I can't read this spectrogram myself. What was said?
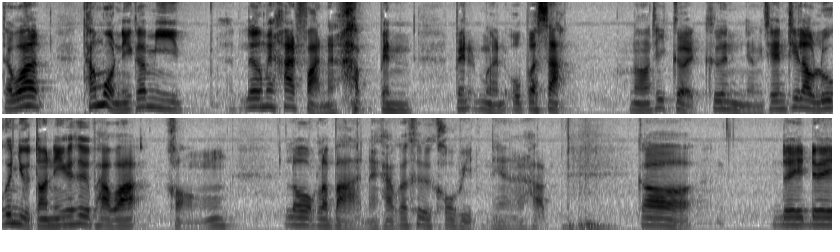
แต่ว่าทั้งหมดนี้ก็มีเรื่องไม่คาดฝันนะครับ เป็นเป็นเหมือนอุปสรรคเนาะที่เกิดขึ้นอย่างเช่นที่เรารู้กันอยู่ตอนนี้ก็คือภาวะของโรคระบาดนะครับ ก็คือโควิดเนี่ยนะครับ ก็ด้วยด้วย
